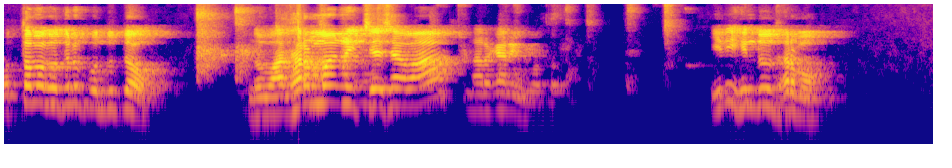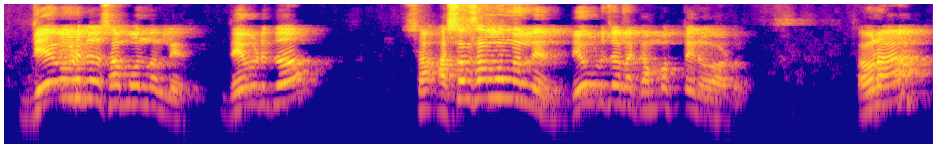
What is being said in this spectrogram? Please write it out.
ఉత్తమ గతులు పొందుతావు. నువ్వు అధర్మాన్ని చేసావా నరకానికి పోతావు. ఇది హిందూ ధర్మం. దేవుడితో సంబంధం లేదు. దేవుడితో స- అసలు సంబంధం లేదు. దేవుడు చాలా గమ్మత్తైన వాడు. అవునా?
